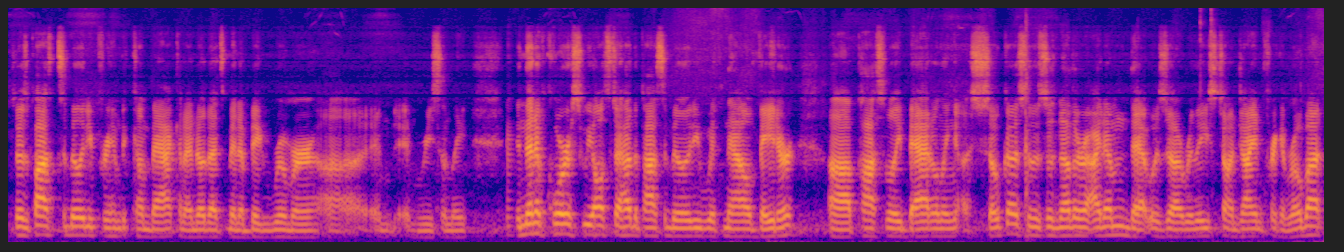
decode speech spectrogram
So there's a possibility for him to come back, and I know that's been a big rumor uh, recently. And then, of course, we also have the possibility with now Vader uh, possibly battling Ahsoka. So this is another item that was uh, released on Giant Freaking Robot,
